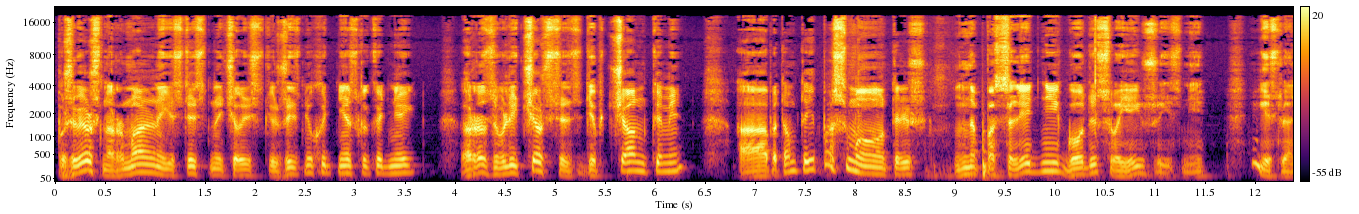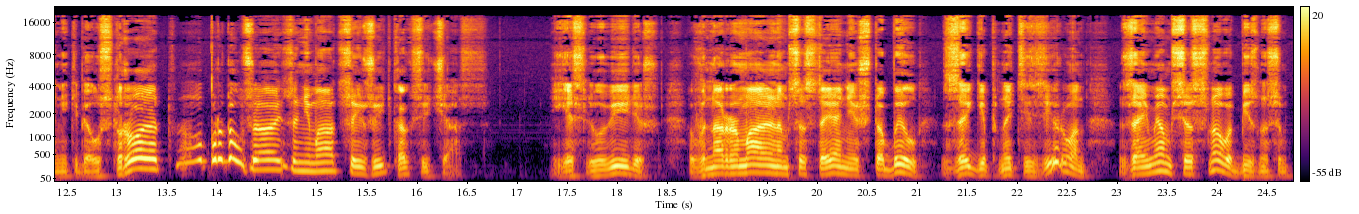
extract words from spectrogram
Поживешь нормальной, естественной человеческой жизнью хоть несколько дней, развлечешься с девчонками, а потом ты и посмотришь на последние годы своей жизни. Если они тебя устроят, ну, продолжай заниматься и жить, как сейчас. Если увидишь в нормальном состоянии, что был загипнотизирован, займемся снова бизнесом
